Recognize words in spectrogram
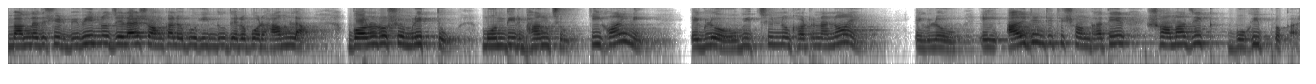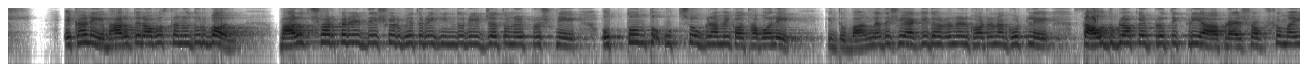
বাংলাদেশের বিভিন্ন জেলায় সংখ্যালঘু হিন্দুদের ওপর হামলা গণরসে মৃত্যু, মন্দির ভাঙচুর। কি হয়নি? এগুলো বিচ্ছিন্ন ঘটনা নয়। এগুলো এই আইডেন্টিটি সংঘাতের সামাজিক বহিঃপ্রকাশ। এখানে ভারতের অবস্থানও দুর্বল। ভারত সরকারের দেশের ভেতরে হিন্দু নির্যাতনের প্রশ্নে অত্যন্ত উচ্চগ্রামে কথা বলে কিন্তু বাংলাদেশে একই ধরনের ঘটনা ঘটলে সাউথ ব্লকের প্রতিক্রিয়া প্রায় সবসময়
